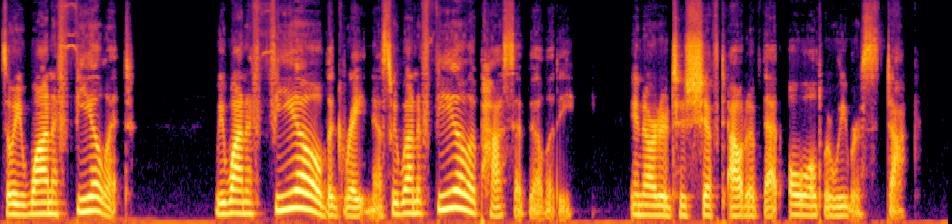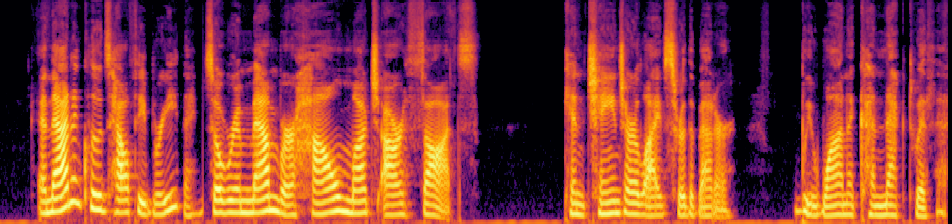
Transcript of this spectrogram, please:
So we want to feel it. We want to feel the greatness. We want to feel a possibility in order to shift out of that old where we were stuck. And that includes healthy breathing. So remember how much our thoughts can change our lives for the better. We want to connect with it.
